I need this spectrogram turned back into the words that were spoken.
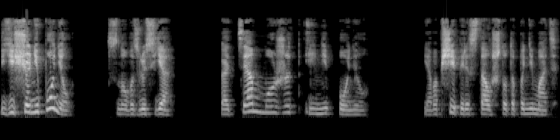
еще не понял? Снова злюсь я. Хотя, может, и не понял. Я вообще перестал что-то понимать.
